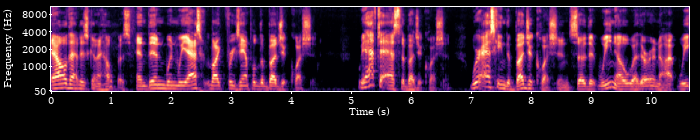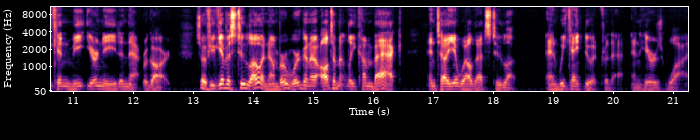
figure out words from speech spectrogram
All that is going to help us. And then when we ask, like for example, the budget question, we have to ask the budget question. We're asking the budget question so that we know whether or not we can meet your need in that regard. So if you give us too low a number, we're going to ultimately come back and tell you, well, that's too low. And we can't do it for that. And here's why.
